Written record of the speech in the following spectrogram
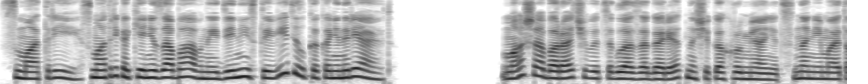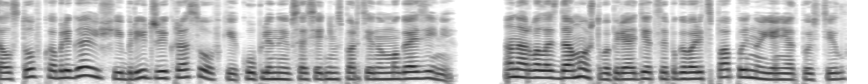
«Смотри, смотри, какие они забавные, Денис, ты видел, как они ныряют?» Маша оборачивается, глаза горят, на щеках румянец. На ней моя толстовка, облегающие бриджи и кроссовки, купленные в соседнем спортивном магазине. Она рвалась домой, чтобы переодеться и поговорить с папой, но я не отпустил.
